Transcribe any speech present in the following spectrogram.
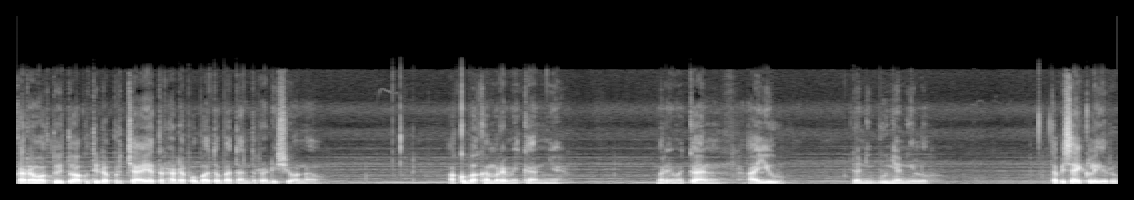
Karena waktu itu aku tidak percaya terhadap obat-obatan tradisional. Aku bahkan meremehkannya. Meremehkan Ayu dan ibunya Nilo. Tapi saya keliru.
